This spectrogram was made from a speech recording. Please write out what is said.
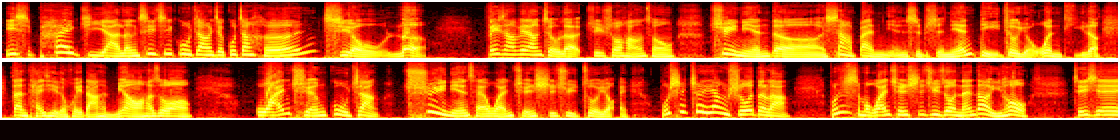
一是派气呀，冷气机故障，而且故障很久了。非常非常久了，据说好像从去年的下半年，是不是年底就有问题了？但台铁的回答很妙，他说完全故障，去年才完全失去作用。哎，不是这样说的啦，不是什么完全失去作用。难道以后这些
